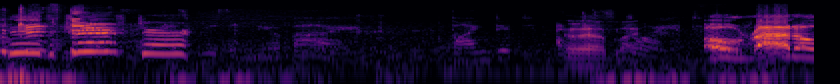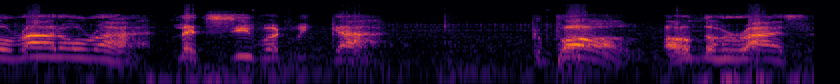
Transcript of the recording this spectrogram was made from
the me, drifter. Risen nearby. Find it and And I'm destroy like, it. Alright, alright, alright. Let's see what we got. Cabal on the horizon.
